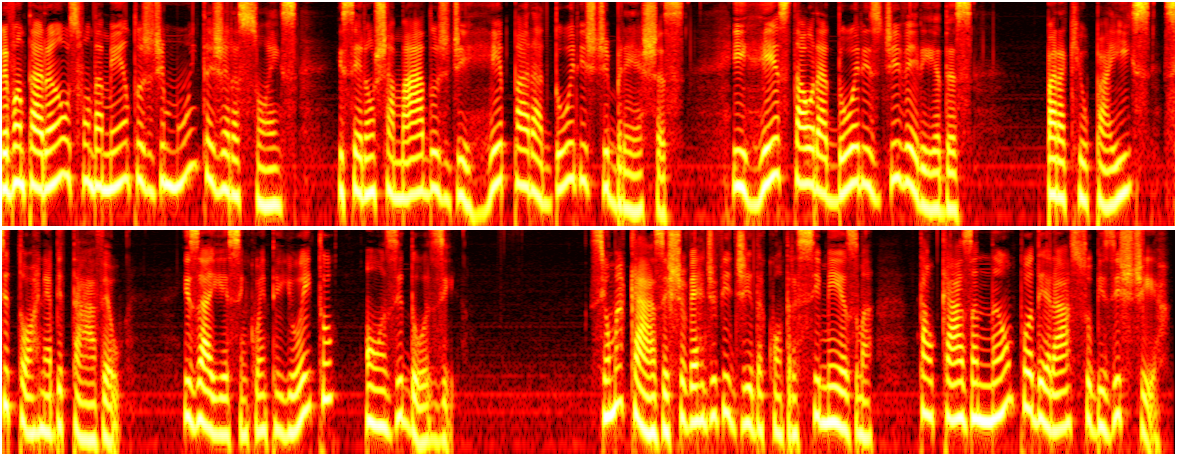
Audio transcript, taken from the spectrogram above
levantarão os fundamentos de muitas gerações e serão chamados de reparadores de brechas e restauradores de veredas, para que o país se torne habitável. Isaías 58, 11, 12. Se uma casa estiver dividida contra si mesma, tal casa não poderá subsistir.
